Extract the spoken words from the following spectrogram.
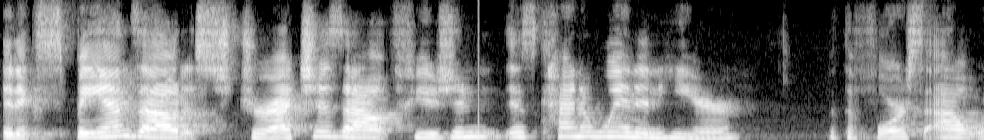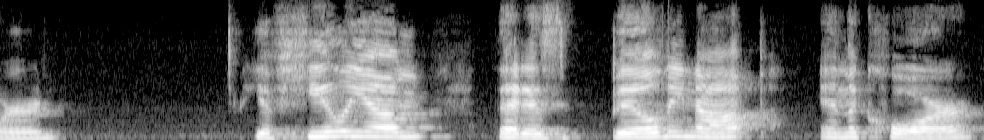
It expands out, it stretches out. Fusion is kind of winning here with the force outward. You have helium that is building up in the core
